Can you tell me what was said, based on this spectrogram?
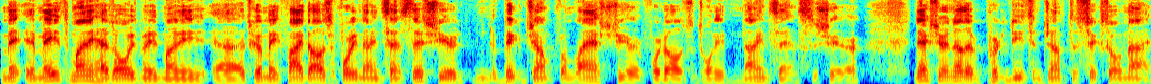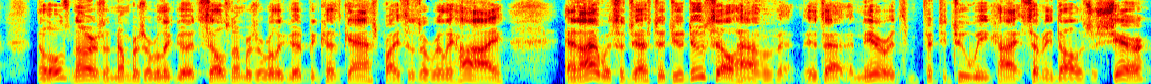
It makes money, has always made money. Uh, it's going to make $5.49 this year, a big jump from last year $4.29 a share. Next year, another pretty decent jump to 609 Now, those numbers are, numbers are really good. Sales numbers are really good because gas prices are really high and I would suggest that you do sell half of it. It's at near its 52 week high, $70 a share.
